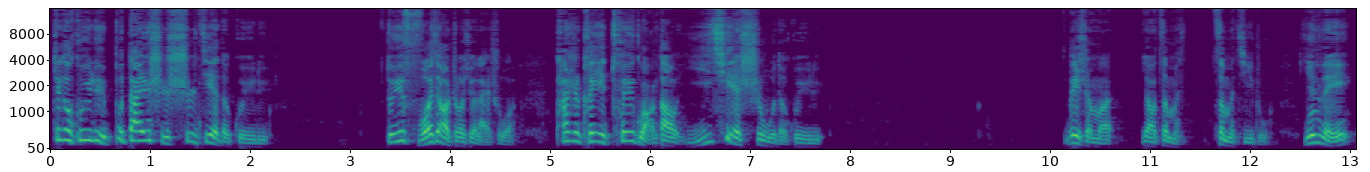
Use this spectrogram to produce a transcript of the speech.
这个规律不单是世界的规律，对于佛教哲学来说，它是可以推广到一切事物的规律。为什么要这么这么记住？因为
